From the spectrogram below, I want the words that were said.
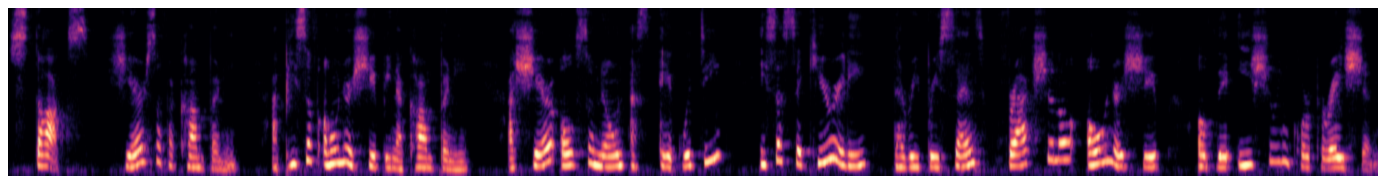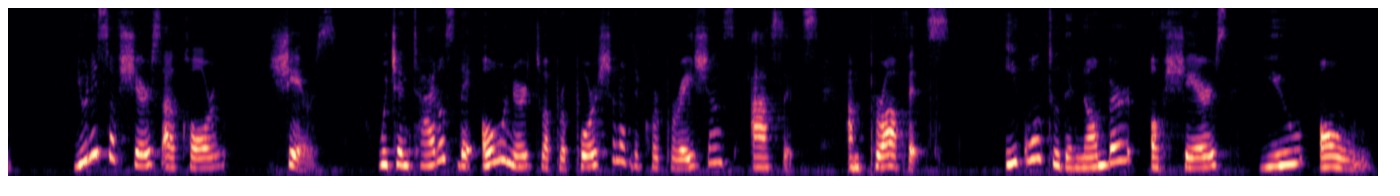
stocks, shares of a company, a piece of ownership in a company. A share, also known as equity, is a security that represents fractional ownership of the issuing corporation. Units of shares are called shares, which entitles the owner to a proportion of the corporation's assets and profits equal to the number of shares you own.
